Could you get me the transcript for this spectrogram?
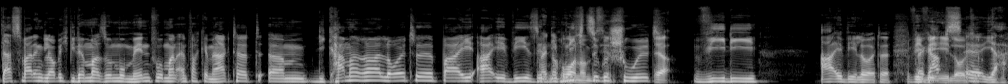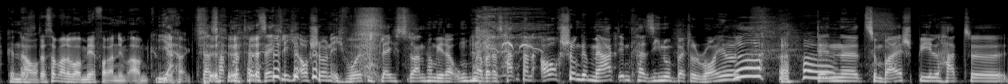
Das war dann, glaube ich, wieder mal so ein Moment, wo man einfach gemerkt hat, ähm, die Kameraleute bei AEW sind die noch nicht so geschult Ja. wie die AEW-Leute. WWE-Leute. Äh, ja, genau. Das, das hat man aber mehrfach an dem Abend ja, gemerkt. das hat man tatsächlich auch schon, ich wollte gleich zu Anfang wieder unten, aber das hat man auch schon gemerkt im Casino Battle Royale. denn äh, zum Beispiel hatte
